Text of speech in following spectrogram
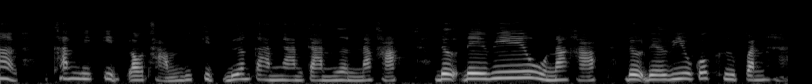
าก ขั้นวิกฤตเราถามวิกฤตเรื่องการงานการเงินนะคะ The Devil นะคะ The Devil ก็คือปัญหา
